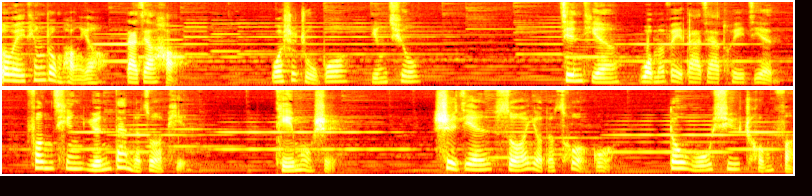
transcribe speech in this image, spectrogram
各位听众朋友，大家好，我是主播迎秋。今天我们为大家推荐风轻云淡的作品，题目是《世间所有的错过都无需重逢》。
